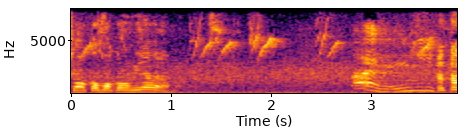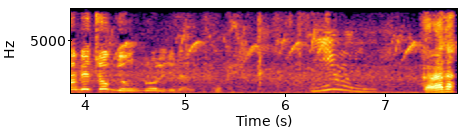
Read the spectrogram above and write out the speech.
ચોકો મોકો નહીં આવે ને આમાં. તો તમે બે ચોક જો હું બોલી જુ ડાલ ઓકે. ઈ બોલી. કરા થા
